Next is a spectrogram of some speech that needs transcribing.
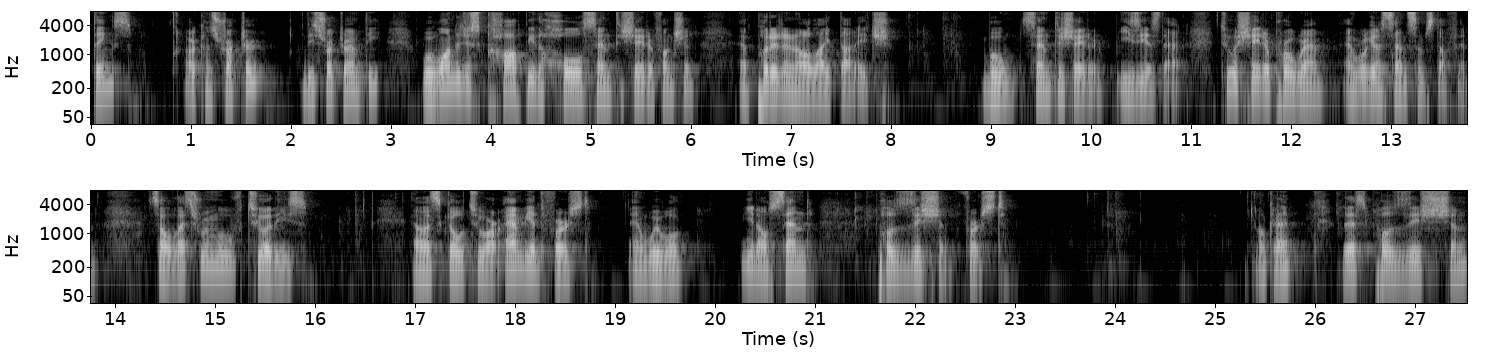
things, our constructor, destructor empty we want to just copy the whole send to shader function and put it in our light.h. Boom, send to shader, easy as that. To a shader program, and we're gonna send some stuff in. So let's remove two of these, and let's go to our ambient first, and we will, you know, send position first. Okay, this position,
